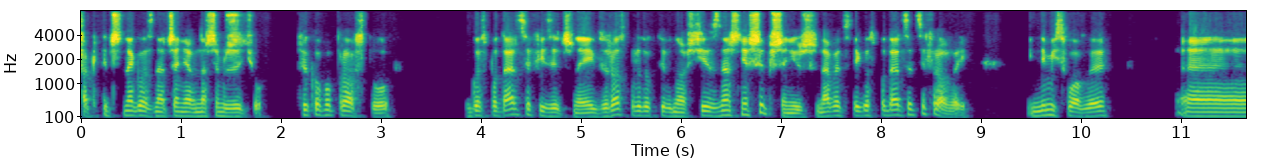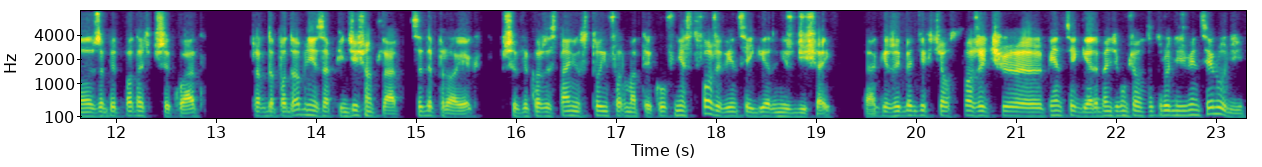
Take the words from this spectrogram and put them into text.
faktycznego znaczenia w naszym życiu. Tylko po prostu w gospodarce fizycznej wzrost produktywności jest znacznie szybszy niż nawet w tej gospodarce cyfrowej. Innymi słowy, e, żeby podać przykład, prawdopodobnie za 50 lat CD Projekt przy wykorzystaniu 100 informatyków nie stworzy więcej gier niż dzisiaj. Tak? Jeżeli będzie chciał stworzyć e, więcej gier, będzie musiał zatrudnić więcej ludzi.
